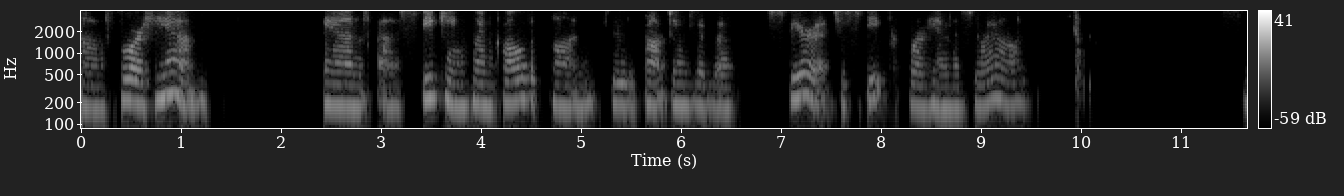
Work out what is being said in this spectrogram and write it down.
uh, for him and uh, speaking when called upon through the promptings of the Spirit to speak for him as well. So,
